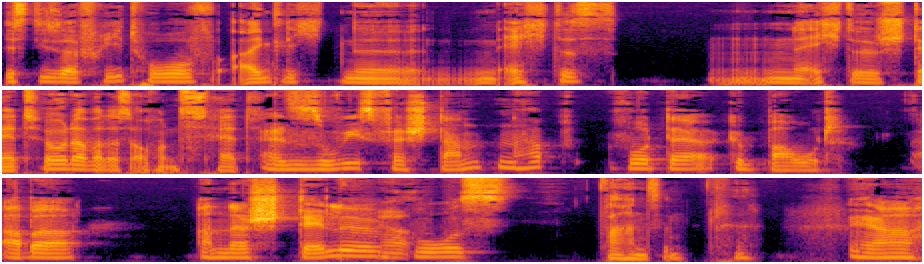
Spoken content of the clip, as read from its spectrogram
Ist dieser Friedhof eigentlich eine, ein echtes, eine echte Stätte oder war das auch ein Set? Also so wie ich es verstanden habe, wurde der gebaut. Aber an der Stelle, Ja. wo es Wahnsinn. Ja,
